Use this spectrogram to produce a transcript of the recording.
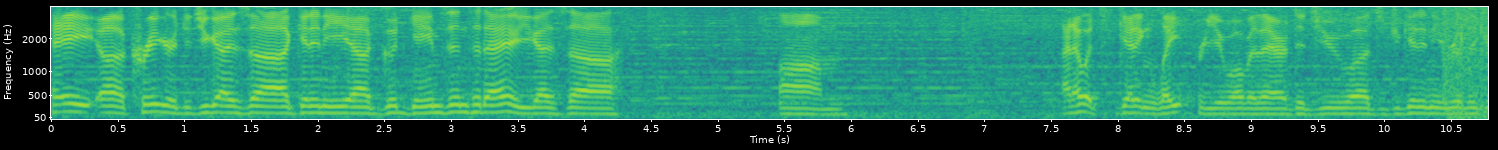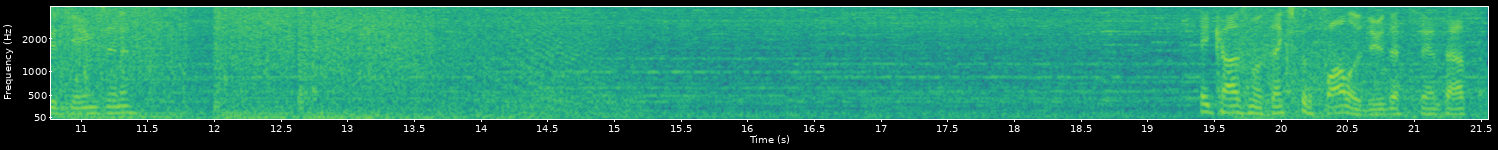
Hey uh, Krieger, did you guys uh, get any uh, good games in today? Are you guys uh, um? I know it's getting late for you over there. Did you uh, did you get any really good games in it? Hey Cosmo, thanks for the follow, dude. That's fantastic.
